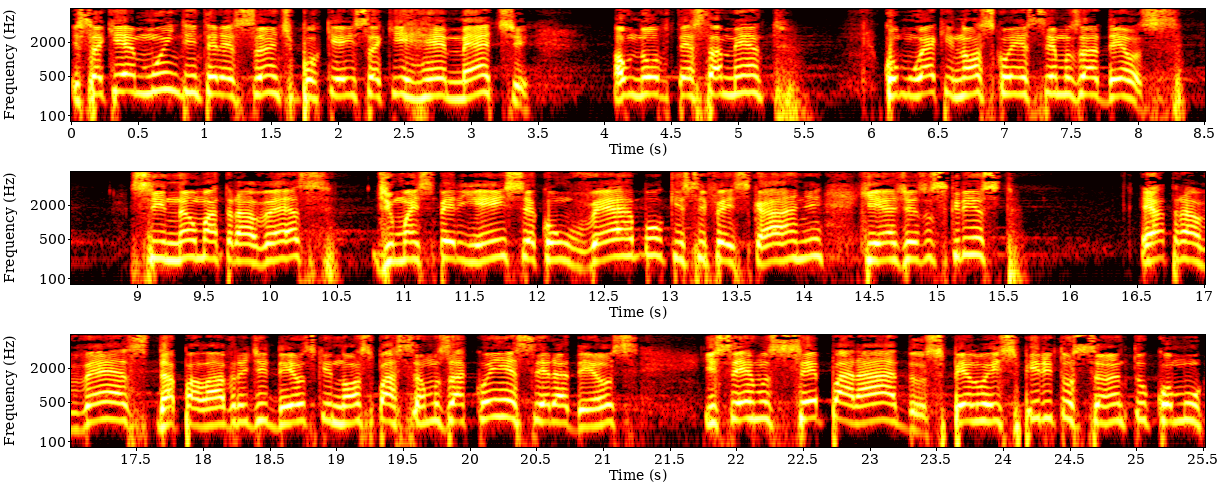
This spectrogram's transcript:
Isso aqui é muito interessante porque isso aqui remete ao Novo Testamento. Como é que nós conhecemos a Deus? Se não através de uma experiência com o Verbo que se fez carne, que é Jesus Cristo. É através da palavra de Deus que nós passamos a conhecer a Deus e sermos separados pelo Espírito Santo como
